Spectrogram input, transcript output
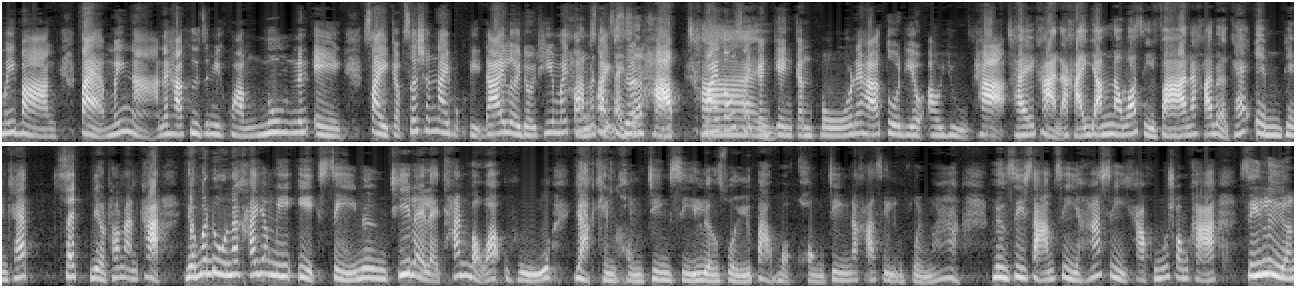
ไม่บาง แต่ไม่หนานะคะ คือจะมีความนุ่มนั่นเอง ใส่กับเสื้อชั้นในปกติได้เลย โดยที่ไม่ต้องค่ะไม่ต้ใส่องใส่เสื้อเสื้อทัทับบใช่ไม่ต้องใส่กางเกงกันโป๊นะคะ ตัวเดียวเอาอยู่ค่ะ ใช่ค่ะนะคะ ย้ำนะว่าสีฟ้านะคะ เหลือแค่ M เพียงแค่ เซตเดียวเท่านั้นค่ะ เดี๋ยวมาดูนะคะยังมีอีกสีหนึ่งที่หลาย ๆ ท่านบอกว่าโอ้โหอยากเห็นของจริงสีเหลืองสวยหรือเปล่าบอกของจริงนะคะ สีเหลืองสวยมาก 1 4 3 4 5 4 ค่ะ คุณผู้ชมค่ะ สีเหลือง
